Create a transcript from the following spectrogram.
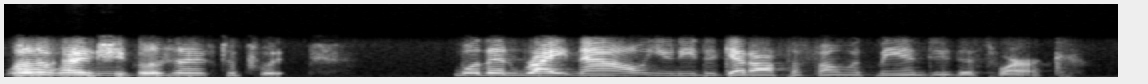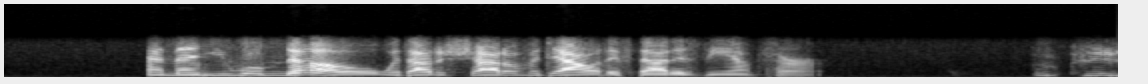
Well, I Otherwise, she goes, I have to put. Well, then right now you need to get off the phone with me and do this work, and then you will know without a shadow of a doubt if that is the answer. Okay.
